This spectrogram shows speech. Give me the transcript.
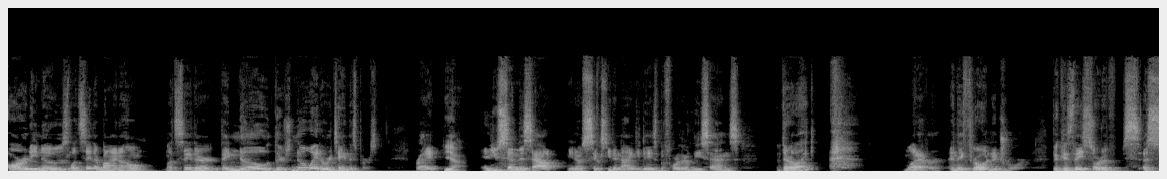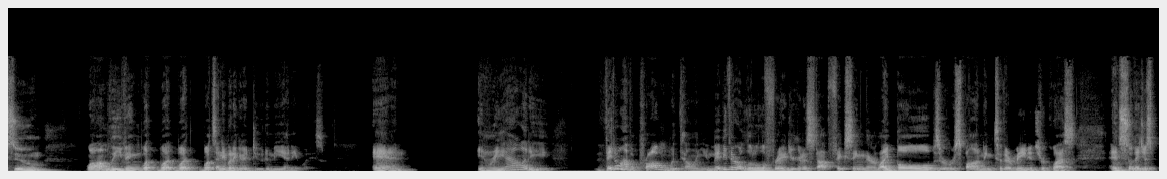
already knows, let's say they're buying a home. Let's say they're they know there's no way to retain this person, right? Yeah. And you send this out, you know, 60 to 90 days before their lease ends. They're like, whatever. And they throw it in a drawer because they sort of assume, well, I'm leaving. What what what what's anybody going to do to me anyways? And in reality, they don't have a problem with telling you. Maybe they're a little afraid you're going to stop fixing their light bulbs or responding to their maintenance requests. And so they just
